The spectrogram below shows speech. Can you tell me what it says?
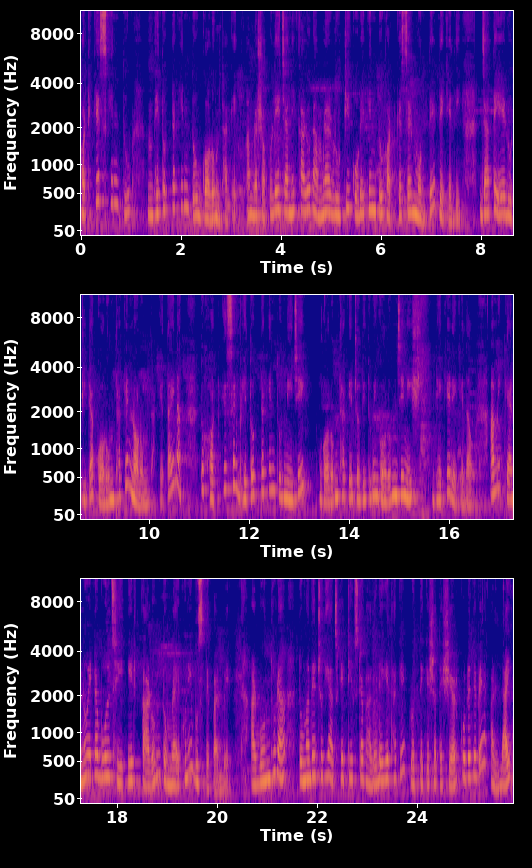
হটকেস কিন্তু ভেতরটা কিন্তু গরম থাকে। আমরা সকলেই জানি, কারণ আমরা রুটি করে কিন্তু হটকেসের মধ্যে রেখে দিই, যাতে রুটিটা গরম থাকে, নরম থাকে, তাই না? তো হটকেসের ভেতরটা কিন্তু নিজেই গরম থাকে, যদি তুমি গরম জিনিস ঢেকে রেখে দাও। আমি কেন এটা বলছি? এর কারণ তোমরা এখনই বুঝতে পারবে। আর বন্ধুরা, তোমাদের যদি আজকের টিপসটা ভালো লেগে থাকে, প্রত্যেকের সাথে শেয়ার করে দেবে আর লাইক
